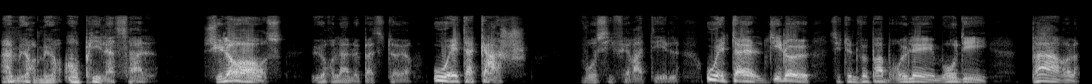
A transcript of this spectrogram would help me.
Un murmure emplit la salle. Silence hurla le pasteur. Où est ta cache vociféra-t-il. Où est-elle? Dis-le, si tu ne veux pas brûler, maudit. Parle,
